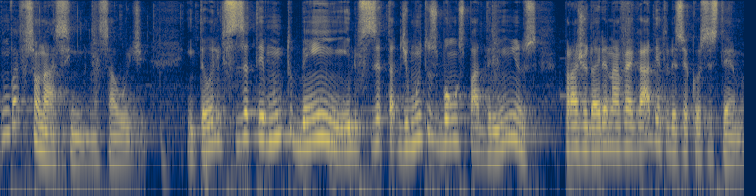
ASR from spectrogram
Não vai funcionar assim na saúde. Então ele precisa ter muito bem, ele precisa de muitos bons padrinhos para ajudar ele a navegar dentro desse ecossistema.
